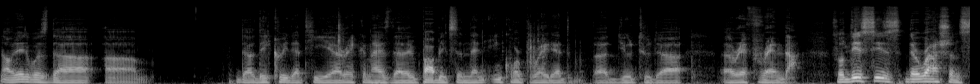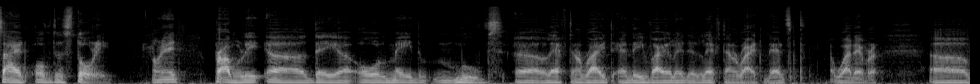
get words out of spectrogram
No, that was the um, the decree that he uh, recognized the republics and then incorporated uh, due to the referenda. So this is the Russian side of the story. All right, probably uh, they uh, all made moves uh, left and right, and they violated left and right. That's whatever. Uh,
